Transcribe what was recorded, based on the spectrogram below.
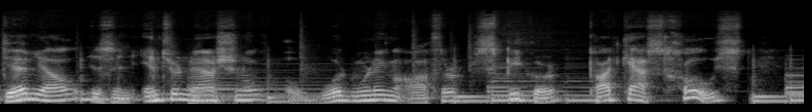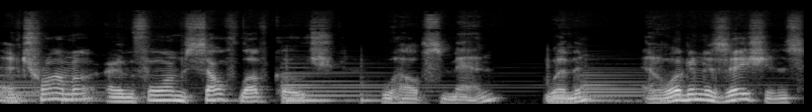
Danielle is an international award winning author, speaker, podcast host, and trauma informed self love coach who helps men, women, and organizations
